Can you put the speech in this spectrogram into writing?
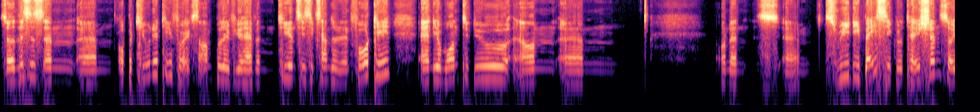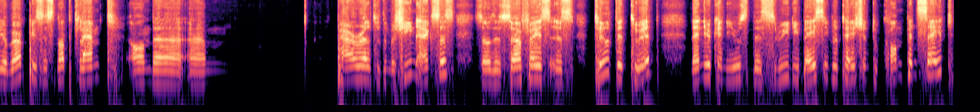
So this is an um, opportunity, for example, if you have a TNC 640 and you want to do on um, on a 3D basic rotation, so your workpiece is not clamped on the um, parallel to the machine axis, so the surface is tilted to it, then you can use this 3D basic rotation to compensate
